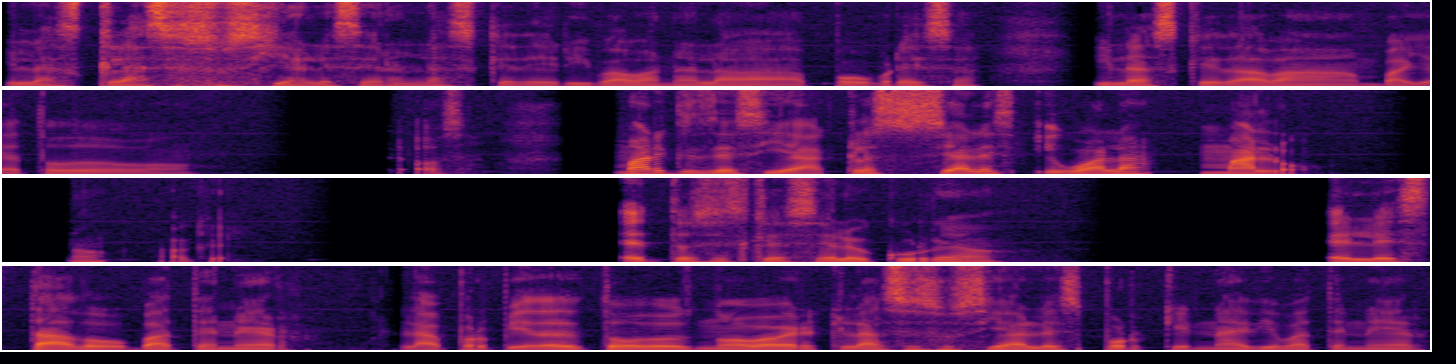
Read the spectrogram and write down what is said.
que las clases sociales eran las que derivaban a la pobreza y las que daban, vaya, todo. Marx decía, clases sociales igual a malo, ¿no? Ok. Entonces, ¿qué se le ocurrió? El Estado va a tener la propiedad de todos, no va a haber clases sociales porque nadie va a tener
